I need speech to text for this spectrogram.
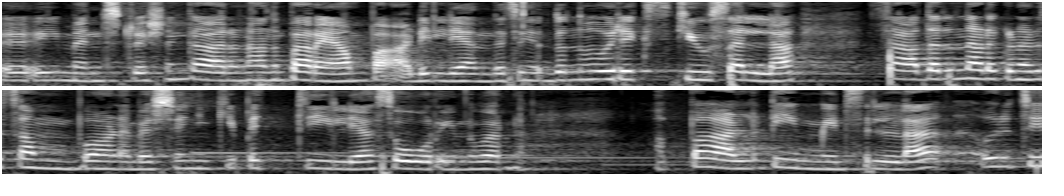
ഈ മെൻസ്ട്രേഷൻ കാരണമാണെന്ന് പറയാൻ പാടില്ല. എന്താ വെച്ചാൽ ഇതൊന്നും ഒരു എക്സ്ക്യൂസ് അല്ല. സാധാരണ നടക്കുന്ന ഒരു സംഭവമാണ്. പക്ഷെ എനിക്ക് പറ്റിയില്ല. സോറി എന്ന് പറഞ്ഞു. അപ്പോൾ ആളുടെ ടീംമേറ്റ്സിലുള്ള ഒരു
